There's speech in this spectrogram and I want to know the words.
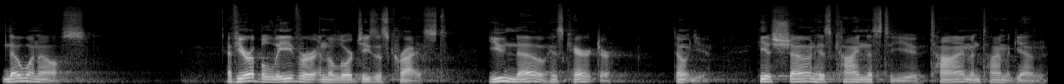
No one else. If you're a believer in the Lord Jesus Christ, you know his character, don't you? He has shown his kindness to you time and time again.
